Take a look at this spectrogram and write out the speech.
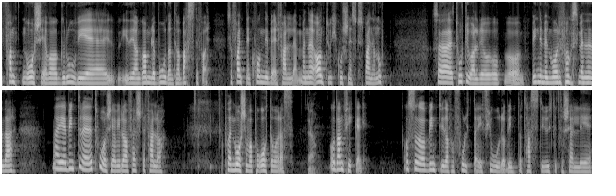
15 år siden, jeg var grov i, eh, i de gamle bodene til bestefar. Så fant jeg en konnibærfelle, men jeg ante jo ikke hvordan jeg skulle spenne den opp. Så jeg torde jo aldri å, å, å begynne med mårfangst med den der. Nei, jeg begynte med det to år siden vi la første fella på en mår som var på åtet vår. ja. Og den fikk jeg. Og så begynte vi da for fullt da i fjor og begynte å teste ut litt forskjellige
